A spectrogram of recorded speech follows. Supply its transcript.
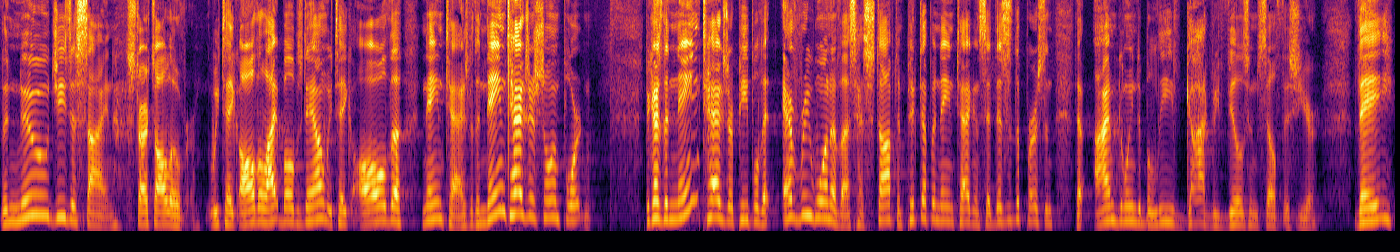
the new Jesus sign starts all over. We take all the light bulbs down, we take all the name tags, but the name tags are so important. Because the name tags are people that every one of us has stopped and picked up a name tag and said, This is the person that I'm going to believe God reveals himself this year. They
